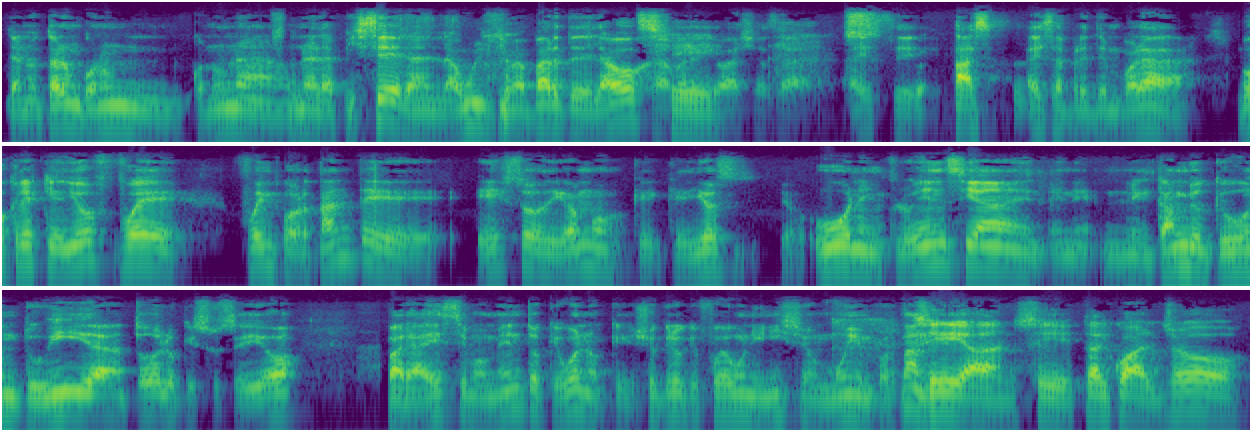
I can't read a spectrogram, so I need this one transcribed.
te anotaron con un, con una, una lapicera en la última parte de la hoja para que vayas a, ese, a, esa pretemporada. ¿Vos crees que Dios fue, fue importante eso, digamos, que, Dios hubo una influencia en, el cambio que hubo en tu vida, todo lo que sucedió para ese momento, que bueno, que yo creo que fue un inicio muy importante. Sí, Adam, sí, tal cual. Yo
